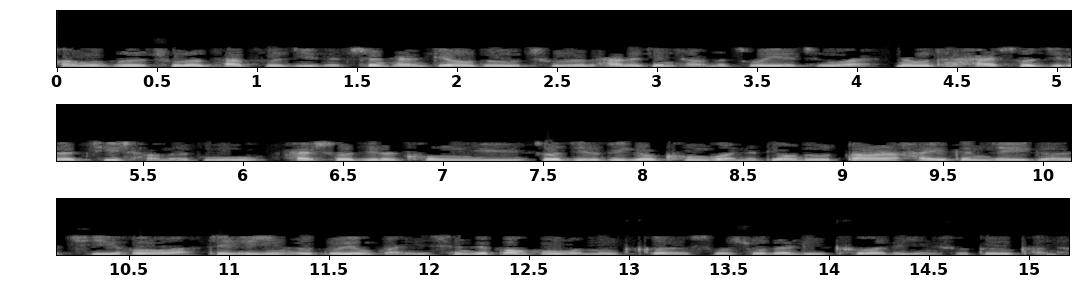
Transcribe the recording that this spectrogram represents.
航空公司除了它自己的生产调度，除了它的现场的作业之外，那么它还涉及了机场的服务，还涉及了空域，涉及了这个空管的调度，当然还跟这个气候啊这些因素都有关系，甚至包括我们可所说的旅客的因素都有可能。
